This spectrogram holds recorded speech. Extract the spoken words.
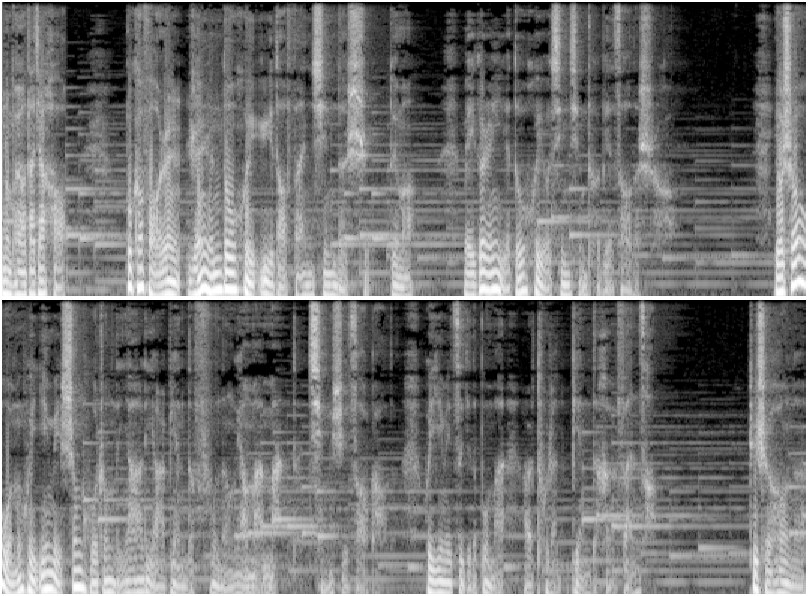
听众朋友，大家好。不可否认，人人都会遇到烦心的事，对吗？每个人也都会有心情特别糟的时候。有时候我们会因为生活中的压力而变得负能量满满的，情绪糟糕的，会因为自己的不满而突然变得很烦躁。这时候呢，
